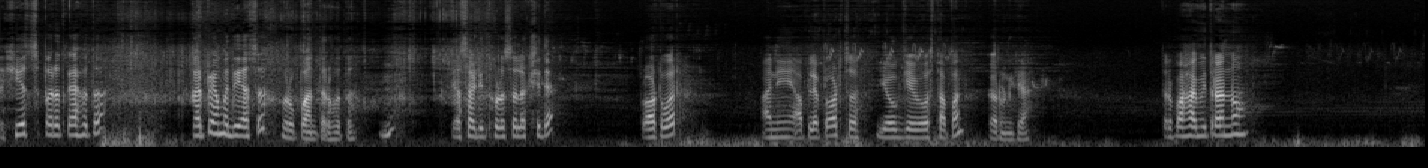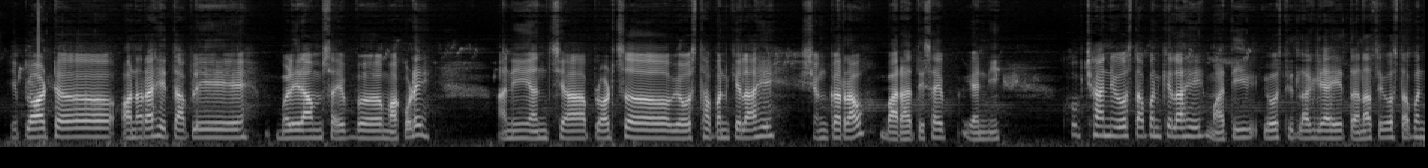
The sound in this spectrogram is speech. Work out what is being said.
तर हेच परत काय होतं? करप्यामध्ये असं रूपांतर होतं. त्यासाठी थोडंसं लक्ष द्या. प्लॉटवर आणि आपल्या प्लॉटचं योग्य व्यवस्थापन करून घ्या. तर पहा मित्रांनो हे प्लॉट ऑनर आहेत आपले बळीराम साहेब माकोडे. आणि यांच्या प्लॉटचं व्यवस्थापन केलं आहे शंकरराव बाराते साहेब यांनी. खूप छान व्यवस्थापन केलं आहे. माती व्यवस्थित लागली आहे. तणाचं व्यवस्थापन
